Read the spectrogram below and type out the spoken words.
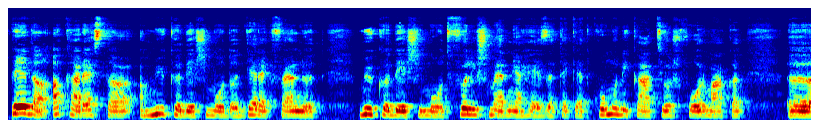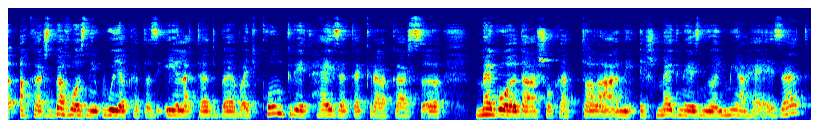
például akár ezt a, a működési módot, gyerek-felnőtt működési mód, fölismerni a helyzeteket, kommunikációs formákat, akarsz behozni újakat az életedbe, vagy konkrét helyzetekre akarsz megoldásokat találni, és megnézni, hogy mi a helyzet,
